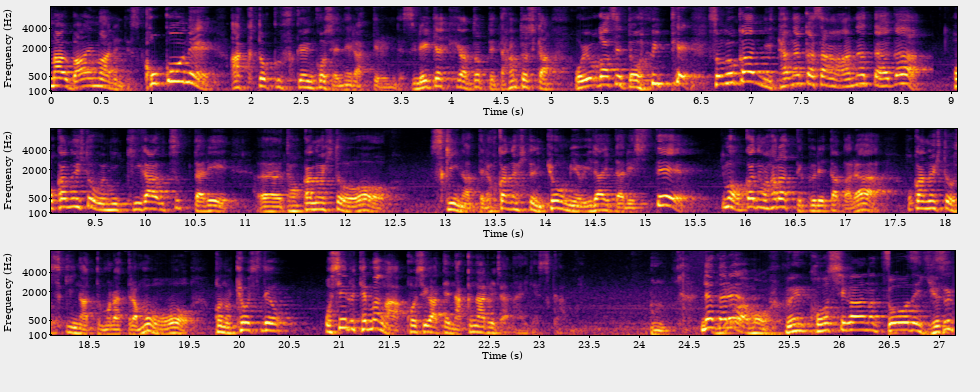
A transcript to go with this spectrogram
まう場合もあるんです。ここをね悪徳不健康者狙ってるんです。冷却期間取ってて半年間泳がせておいてその間に田中さんあなたが他の人に気が移ったり、えー、他の人を好きになったり他の人に興味を抱いたりして今お金を払ってくれたから他の人を好きになってもらったらもうこの教室で教える手間が講師側ってなくなるじゃないですか。うん、だからもう復縁講師側の都合で言ってる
